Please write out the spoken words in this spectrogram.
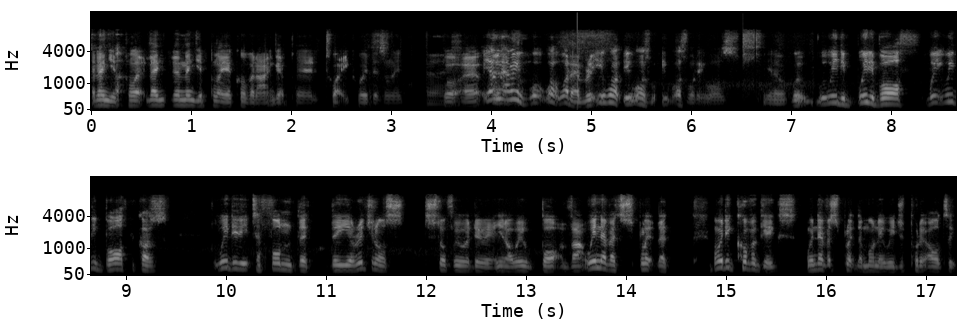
And then you play, then and then you play a cover night and get paid twenty quid, doesn't it? Yeah. But uh, yeah, yeah, I mean, whatever. It was, it was, it was what it was. You know, we, we did, we did both. We, we did both because we did it to fund the the original stuff we were doing. You know, we bought that. We never split the. When we did cover gigs, we never split the money. We just put it all to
